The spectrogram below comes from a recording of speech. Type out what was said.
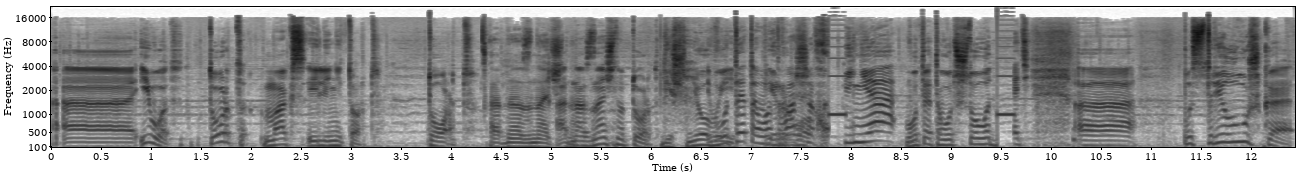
А, И вот, торт, Макс или не торт? Торт. Однозначно. Однозначно торт. Вишневый И вот это вот пирог. ваша хуйня, вот это вот, что вот, блядь, а, пострелушка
